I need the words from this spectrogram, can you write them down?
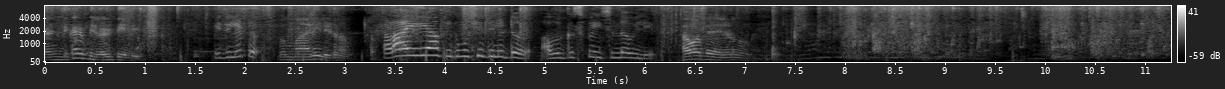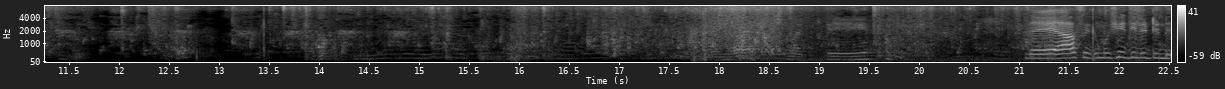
രണ്ട് ഇതിലിട്ടോ. മാലയിലിടണം ഈ ആഫ്രിക്ക മുഷി ഇതിലിട്ടോ അവർക്ക് സ്പേസ് ഉണ്ടാവില്ലേ ആ കുഴപ്പമില്ല ഇടണം മറ്റേ ദേ ആഫ്രിക്ക മുഷി ഇതിലിട്ടുണ്ട്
